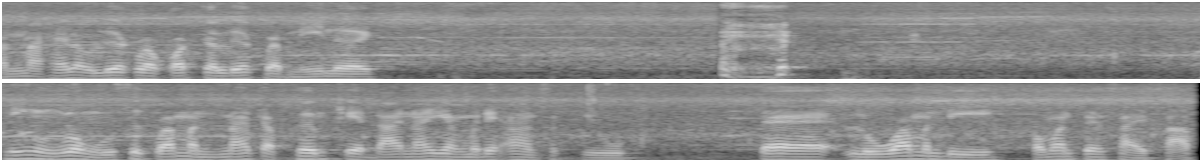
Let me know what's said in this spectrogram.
มันมาให้เราเลือกเราก็จะเลือกแบบนี้เลย นิ่งลงๆรู้สึกว่ามันน่าจะเพิ่มเกรดได้นะยังไม่ได้อ่านสกิล แต่รู้ว่ามันดีเพราะมันเป็นสายซับ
